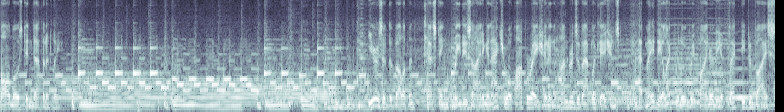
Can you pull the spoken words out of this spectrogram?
almost indefinitely. Years of development, testing, redesigning, and actual operation in hundreds of applications have made the Electrolube refiner the effective device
